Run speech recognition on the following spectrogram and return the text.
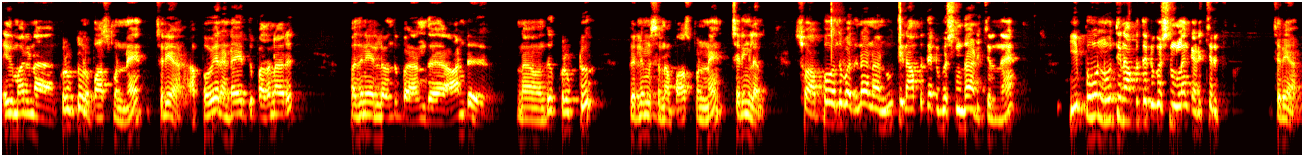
இது மாதிரி நான் குரூப் டூவில் பாஸ் பண்ணேன். சரியா? அப்போவே ரெண்டாயிரத்து பதினாறு பதினேழில் வந்து ப- அந்த ஆண்டு நான் வந்து குரூப் டூ ப்ரிலிம்ஸ் நான் பாஸ் பண்ணேன். சரிங்களா? ஸோ அப்போ வந்து பார்த்தீங்கன்னா நான் நூற்றி நாற்பத்தெட்டு கொஸ்டின் தான் அடிச்சிருந்தேன். இப்போவும் நூற்றி நாற்பத்தெட்டு கொஸ்டின்லாம் கிடைச்சிருக்கு. சரியா?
